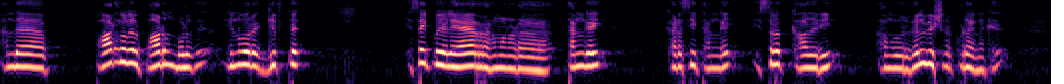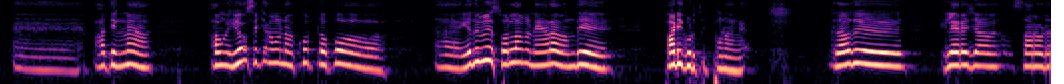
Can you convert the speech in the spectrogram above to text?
அந்த பாடல்கள் பாடும் பொழுது இன்னொரு கிஃப்ட்டு இசைப்புயல் ஏஆர் ரஹ்மானோட தங்கை கடைசி தங்கை இஸ்ரத் காதரி அவங்க ஒரு வெல்விஷர் கூட எனக்கு. பார்த்திங்கன்னா அவங்க யோசிக்காமல் நான் கூப்பிட்டப்போ எதுவுமே சொல்லாமல் நேராக வந்து பாடி கொடுத்துட்டு போனாங்க. அதாவது இளையராஜா சாரோட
